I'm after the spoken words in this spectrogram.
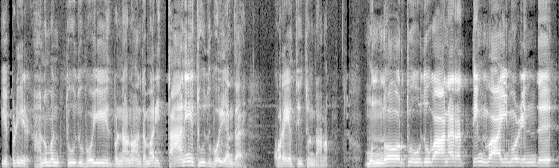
எப்படி அனுமன் தூது போய் இது பண்ணானோ அந்த மாதிரி தானே தூது போய் அந்த குறைய தீர்த்துண்டானான் முன்னோர் தூதுவானரத்தின் வாய்மொழிந்து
